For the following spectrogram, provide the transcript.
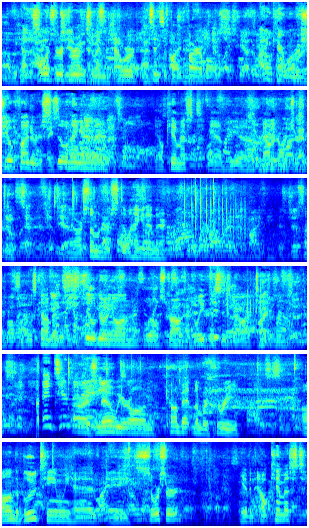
Uh, we have the sorcerer throwing some empowered, intensified fireballs. I don't care what Our shield fighter is still hanging in there. The alchemist, we have the uh, mounted archer, and our summoner is still hanging in there. So you this combat is still going on well strong. I believe this is about our 10th round. Alright, so now we are on combat number three. On the blue team, we have a sorcerer, we have an alchemist,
